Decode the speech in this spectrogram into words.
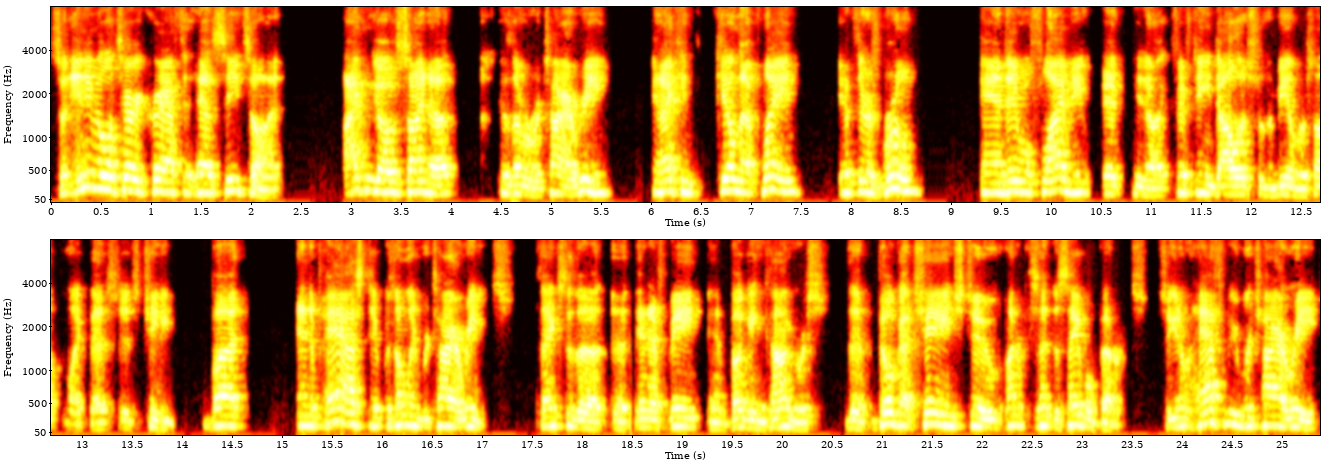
So any military craft that has seats on it, I can go sign up because I'm a retiree, and I can get on that plane if there's room, and they will fly me at you know like fifteen dollars for the meal or something like that. It's, it's, cheap, but in the past it was only retirees. Thanks to the, the NFB and bugging Congress, the bill got changed to 100% disabled veterans. So you don't have to be a retiree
